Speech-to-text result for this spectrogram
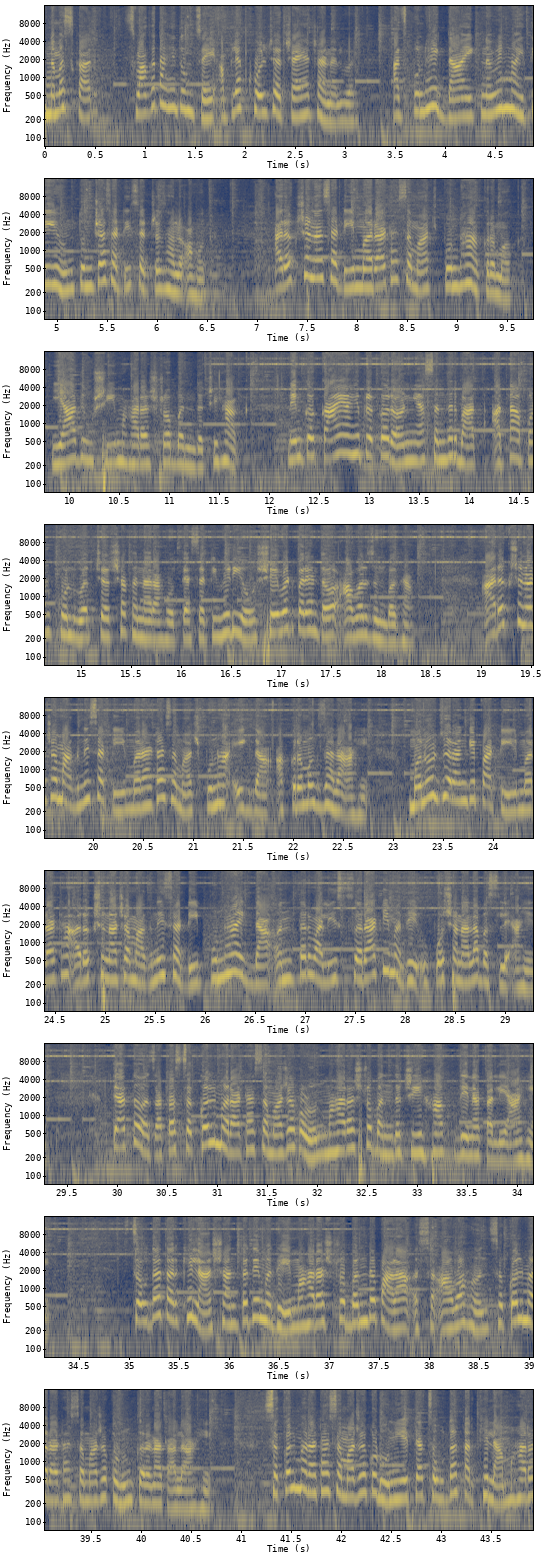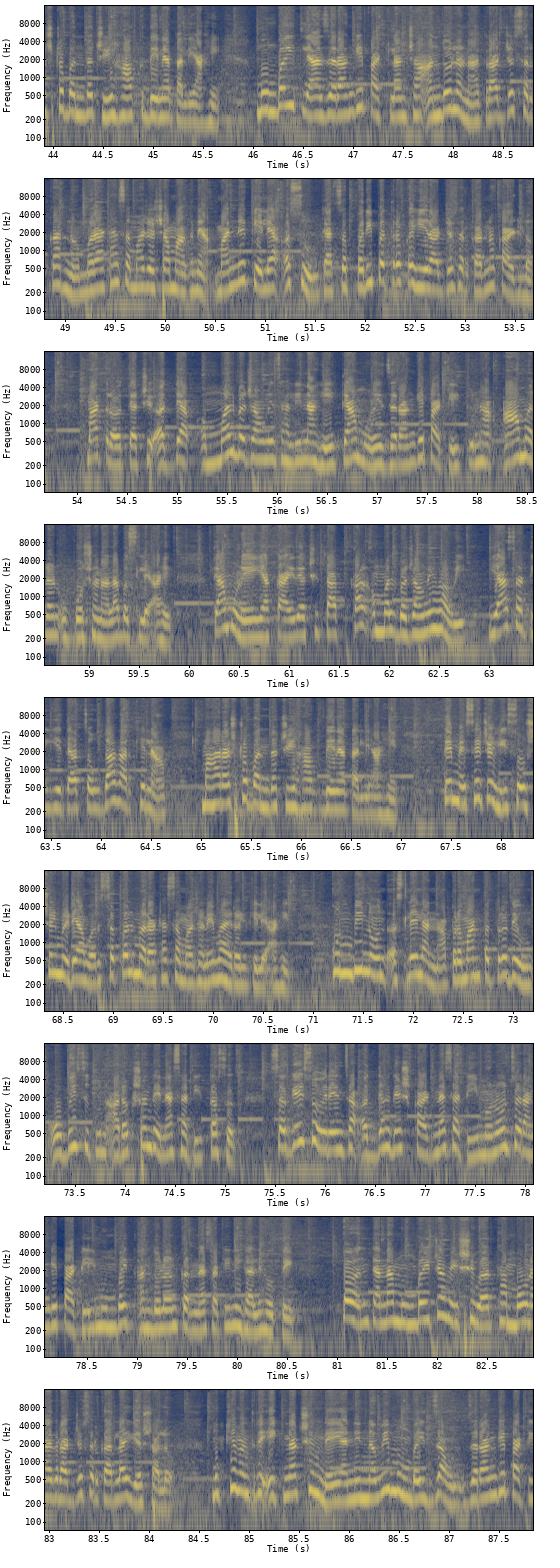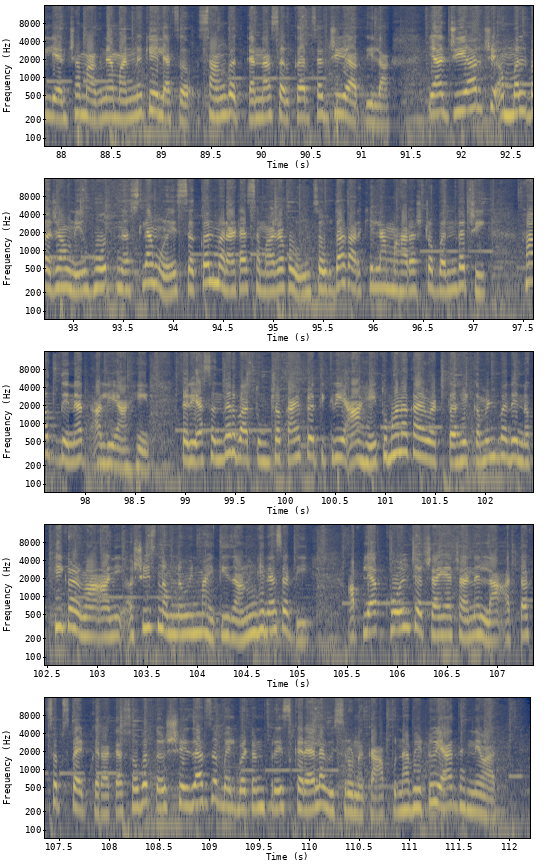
नमस्कार स्वागत आहे तुमचे आपल्या खोल चर्चा या चॅनलवर. आज पुन्हा एकदा एक नवीन माहिती घेऊन तुमच्यासाठी सज्ज झालो आहोत. आरक्षणासाठी मराठा समाज पुन्हा आक्रमक या दिवशी महाराष्ट्र बंदची हाक. नेमकं काय आहे प्रकरण या संदर्भात आता आपण खोलवर चर्चा करणार आहोत त्यासाठी व्हिडिओ शेवटपर्यंत आवर्जून बघा. आरक्षणाच्या मागणीसाठी मराठा समाज पुन्हा एकदा आक्रमक झाला आहे. मनोज जरांगे पाटील मराठा आरक्षणाच्या मागणीसाठी पुन्हा एकदा अंतरवाली सराटीमध्ये उपोषणाला बसले आहेत. त्यातच आता सकल मराठा समाजाकडून महाराष्ट्र बंदची हाक देण्यात आली आहे. चौदा तारखेला शांततेमध्ये महाराष्ट्र बंद पाळा असं आवाहन सकल मराठा समाजाकडून करण्यात आलं आहे. सकल मराठा समाजाकडून येत्या चौदा तारखेला महाराष्ट्र बंदची हाक देण्यात आली आहे. मुंबईतल्या जरांगे पाटलांच्या आंदोलनात राज्य सरकारनं मराठा समाजाच्या मागण्या मान्य केल्या असून त्याचं परिपत्रकही राज्य सरकारनं काढलं. मात्र त्याची अद्याप अंमलबजावणी झाली नाही त्यामुळे जरांगे पाटील पुन्हा आमरण उपोषणाला बसले आहेत. त्यामुळे या कायद्याची तात्काळ अंमलबजावणी व्हावी यासाठी येत्या चौदा तारखेला महाराष्ट्र बंदची हाक देण्यात आली आहे. ते मेसेजही सोशल मीडियावर सकल मराठा समाजाने व्हायरल केले आहेत. कुणबी नोंद असलेल्यांना प्रमाणपत्र देऊन ओबीसीतून आरक्षण देण्यासाठी तसंच सगळे सोयरेंचा अध्यादेश काढण्यासाठी मनोज जरांगे पाटील मुंबईत आंदोलन करण्यासाठी निघाले होते. पण त्यांना मुंबईच्या वेशीवर थांबवण्यात राज्य सरकारला यश आलं. मुख्यमंत्री एकनाथ शिंदे यांनी नवी मुंबईत जाऊन जरांगे पाटील यांच्या मागण्या मान्य केल्याचं सांगत त्यांना सरकारचा जी आर दिला. या जी आरची अंमलबजावणी होत नसल्यामुळे सकल मराठा समाजाकडून चौदा तारखेला महाराष्ट्र बंदची हाक देण्यात आली आहे. तर या संदर्भात तुमच्या काय प्रतिक्रिया आहे? तुम्हाला काय वाटतं? हे कमेंटमध्ये नक्की कळवा आणि अशीच नवनवीन माहिती जाणून घेण्यासाठी आपल्या खोल चर्चा या चॅनलला आत्ताच सबस्क्राईब करा. त्यासोबतच शेजारचं बेल बटन प्रेस करायला विसरू नका. पुन्हा भेटूया. धन्यवाद.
